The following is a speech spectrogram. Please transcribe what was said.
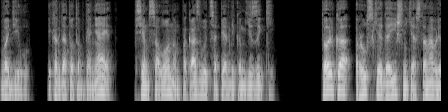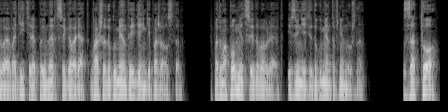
водилу и когда тот обгоняет, всем салонам показывают соперникам языки. Только русские гаишники, останавливая водителя, по инерции говорят «Ваши документы и деньги, пожалуйста». Потом опомнятся и добавляют «Извините, документов не нужно». Зато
